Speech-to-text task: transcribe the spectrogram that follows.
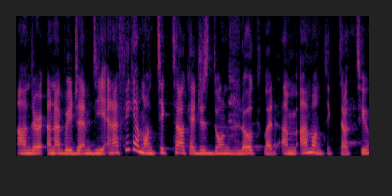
under Unabridged MD, and I think I'm on TikTok. I just don't look, but I'm I'm on TikTok too.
